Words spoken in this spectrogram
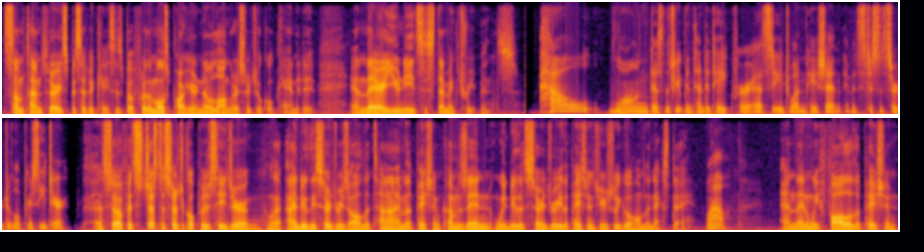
sometimes very specific cases. But for the most part, you're no longer a surgical candidate, and there you need systemic treatments. How long does the treatment tend to take for a stage one patient if it's just a surgical procedure? Uh, So if it's just a surgical procedure, I do these surgeries all the time. The patient comes in, we do the surgery. The patients usually go home the next day. Wow. and then we follow the patient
